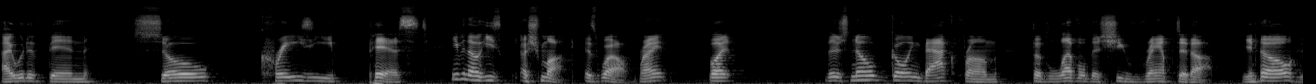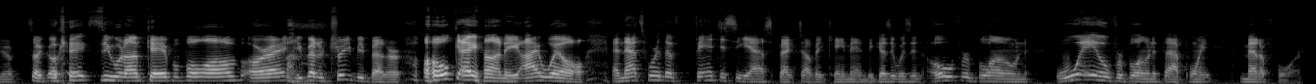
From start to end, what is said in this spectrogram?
I would have been so crazy pissed, even though he's a schmuck as well, right? But there's no going back from the level that she ramped it up. You know? Yep. It's like, okay, see what I'm capable of? All right, you better treat me better. Okay, honey, I will. And that's where the fantasy aspect of it came in because it was an overblown, way overblown at that point metaphor.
